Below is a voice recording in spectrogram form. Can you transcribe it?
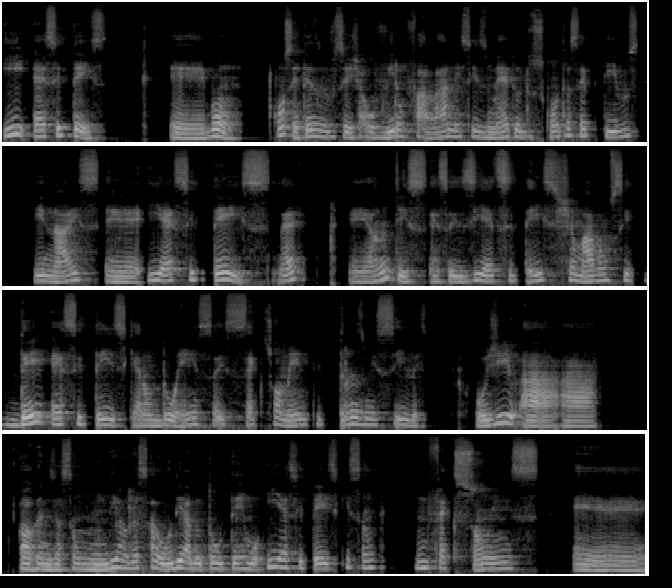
ISTs. É, bom, com certeza vocês já ouviram falar nesses métodos contraceptivos e nas é, ISTs, né? É, antes, essas ISTs chamavam-se DSTs, que eram doenças sexualmente transmissíveis. Hoje, a, a Organização Mundial da Saúde adotou o termo ISTs, que são infecções é,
